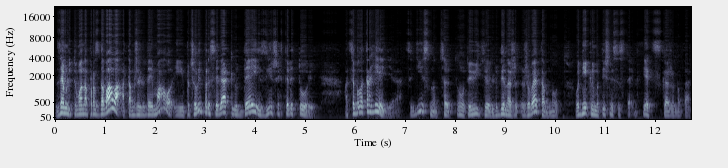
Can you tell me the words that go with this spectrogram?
Землю то вона проздавала, а там же людей мало, і почали переселяти людей з інших територій. А це була трагедія. Це дійсно, це, ну, от уявіть, людина живе там ну, в одній кліматичній системі, як скажемо так,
